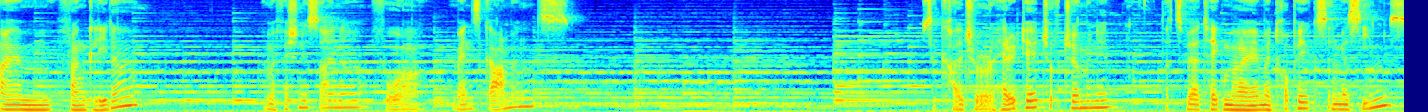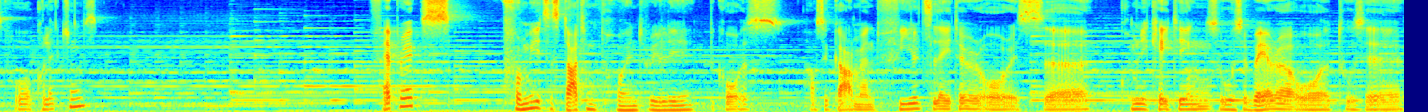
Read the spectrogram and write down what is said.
I'm Frank Leder. I'm a fashion designer for men's garments. The cultural heritage of Germany. That's where I take my, my topics and my themes for collections. Fabrics, for me, it's a starting point really, because how the garment feels later or is uh, communicating to the wearer or to the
